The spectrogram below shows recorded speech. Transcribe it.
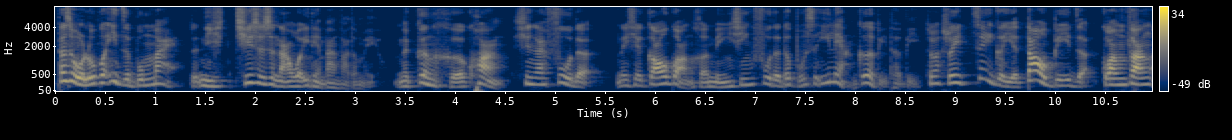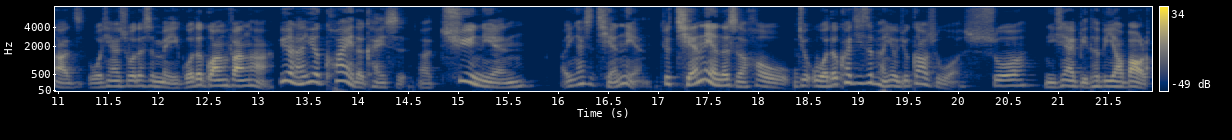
但是我如果一直不卖，你其实是拿我一点办法都没有。那更何况现在付的那些高管和明星付的都不是一两个比特币，是吧？所以这个也倒逼着官方啊，我现在说的是美国的官方哈，越来越快的开始啊，去年啊应该是前年，就前年的时候，就我的会计师朋友就告诉我说，你现在比特币要爆了。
